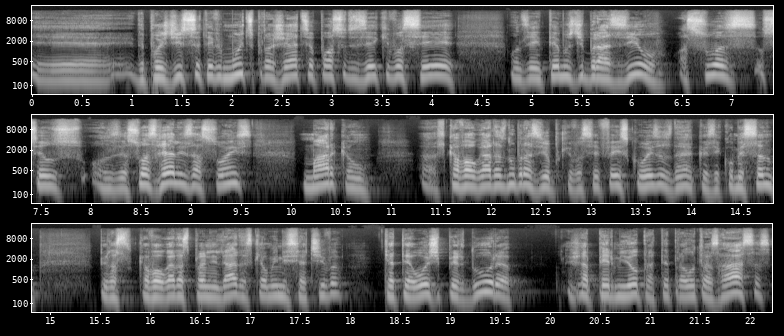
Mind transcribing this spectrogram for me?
É, depois disso, você teve muitos projetos. Eu posso dizer que você, vamos dizer, em termos de Brasil, as suas, os seus, dizer, as suas realizações marcam as cavalgadas no Brasil, porque você fez coisas, né? Quer dizer, começando pelas Cavalgadas Planilhadas, que é uma iniciativa que até hoje perdura, já permeou para até para outras raças.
